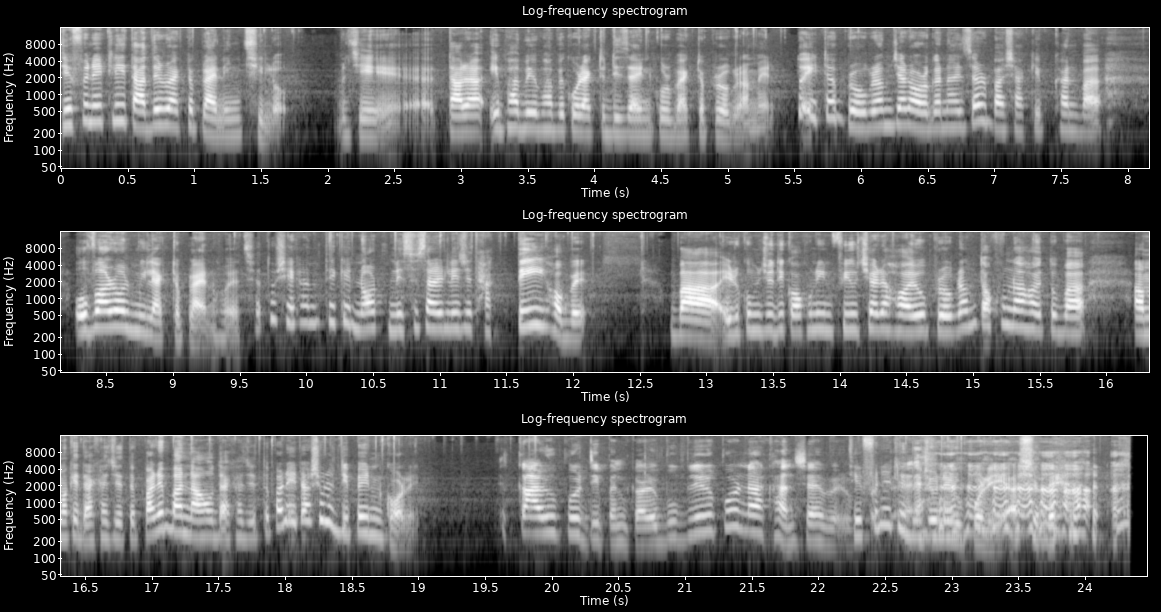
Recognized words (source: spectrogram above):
ডেফিনেটলি তাদেরও একটা প্ল্যানিং ছিল যে তারা এভাবে এভাবে করে একটা ডিজাইন করবে একটা প্রোগ্রামের তো এটা প্রোগ্রাম যারা অর্গানাইজার বা শাকিব খান বা ওভারঅল মিলে একটা প্ল্যান হয়েছে। তো সেখান থেকে নট নেসেসারিলি যে থাকতেই হবে বা এরকম যদি কখনো ইন ফিউচারে হয়ও প্রোগ্রাম তখন না হয়তো বা আমাকে দেখা যেতে পারে বা নাও দেখা যেতে পারে। এটা আসলে ডিপেন্ড করে। কার উপর ডিপেন্ড করে? বুবলির উপর না খান সাহেবের উপর? ডেফিনেটলি দুজনের উপরেই আসলে।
